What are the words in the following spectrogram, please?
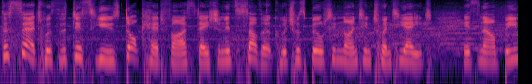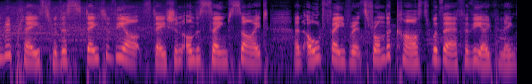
The set was the disused Dockhead Fire Station in Southwark, which was built in 1928. It's now been replaced with a state-of-the-art station on the same site, and old favourites from the cast were there for the opening.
